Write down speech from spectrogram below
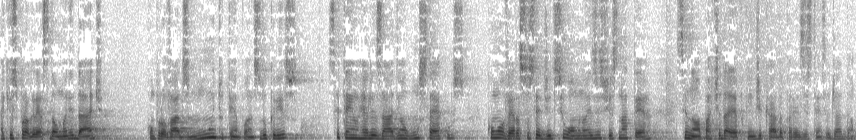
a que os progressos da humanidade, comprovados muito tempo antes do Cristo, se tenham realizado em alguns séculos, como houvera sucedido se o homem não existisse na Terra, senão a partir da época indicada para a existência de Adão.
